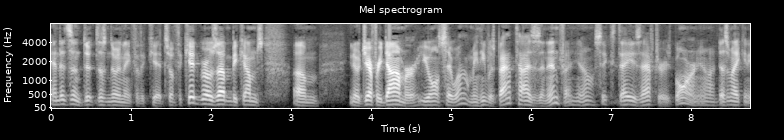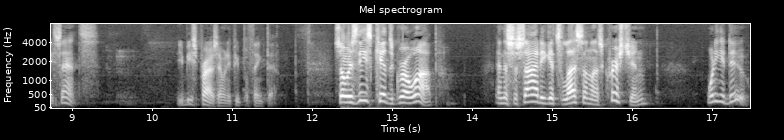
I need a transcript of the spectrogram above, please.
and it doesn't do, doesn't do anything for the kid. So if the kid grows up and becomes, um, you know, Jeffrey Dahmer, you won't say, well, I mean, he was baptized as an infant, you know, six days after he was born. You know, it doesn't make any sense. You'd be surprised how many people think that. So as these kids grow up and the society gets less and less Christian, what do you do?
